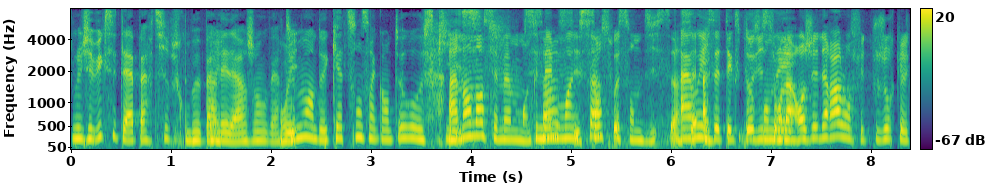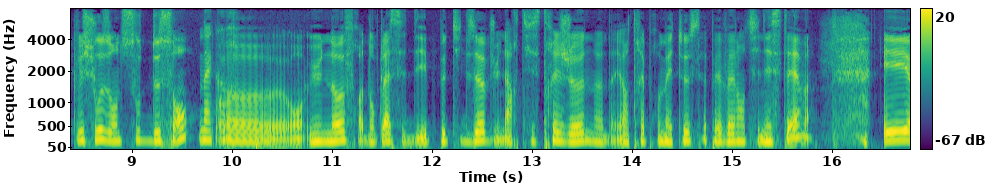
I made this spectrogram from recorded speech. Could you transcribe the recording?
Oui, j'ai vu que c'était à partir parce qu'on peut parler oui. d'argent ouvertement oui. de 450 euros. Ce qui ah non non c'est même moins que ça. C'est 170 ah, oui. à cette exposition là. Est... En général, on fait toujours quelque chose en dessous de 200. D'accord. une offre. Donc là, c'est des petites œuvres d'une artiste très jeune, d'ailleurs très prometteuse, qui s'appelle Valentine Estève. Et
